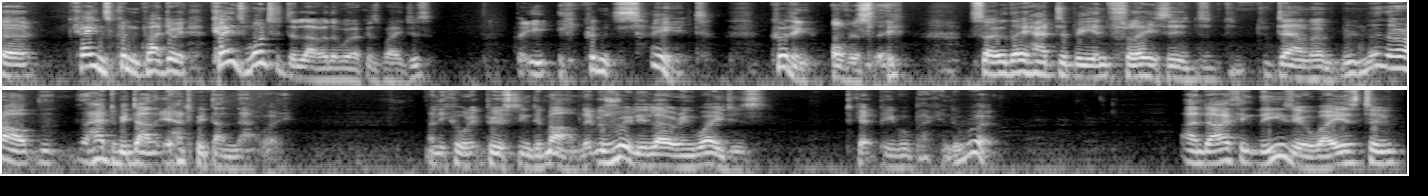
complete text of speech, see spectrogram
Uh, Keynes couldn't quite do it. Keynes wanted to lower the workers' wages, but he, he couldn't say it, could he? Obviously. So they had to be inflated down. There are they had to be done. It had to be done that way, and he called it boosting demand. But it was really lowering wages to get people back into work. And I think the easier way is to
